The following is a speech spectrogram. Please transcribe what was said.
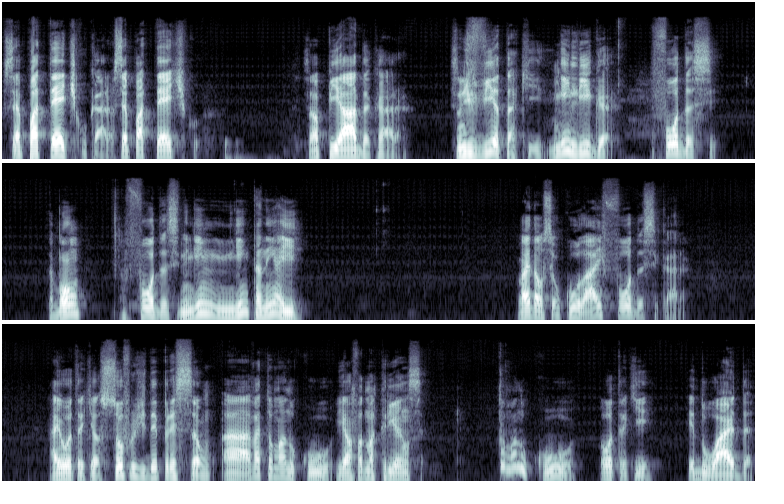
Você é patético, cara. Você é patético. Isso é uma piada, cara. Você não devia estar tá aqui. Ninguém liga. Foda-se. Tá bom? Foda-se. Ninguém, ninguém tá nem aí. Vai dar o seu cu lá e foda-se, cara. Aí outra aqui, ó. Sofro de depressão. Ah, vai tomar no cu. E é uma foto de uma criança. Tomar no cu. Outra aqui. Eduarda.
